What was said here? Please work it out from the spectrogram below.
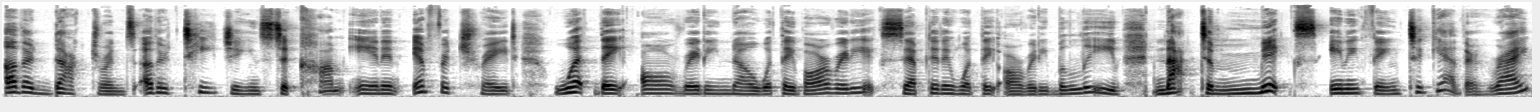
other doctrines other teachings to come in and infiltrate what they already know what they've already accepted and what they already believe not to mix anything together right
